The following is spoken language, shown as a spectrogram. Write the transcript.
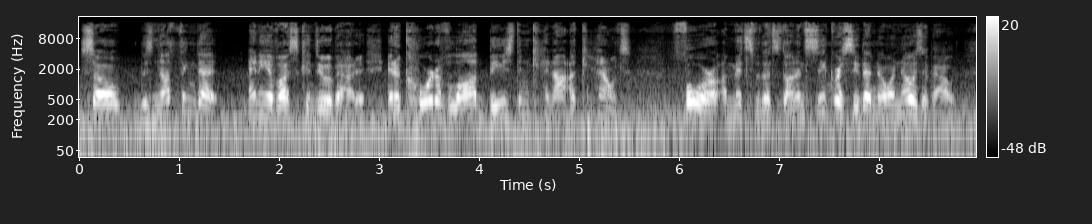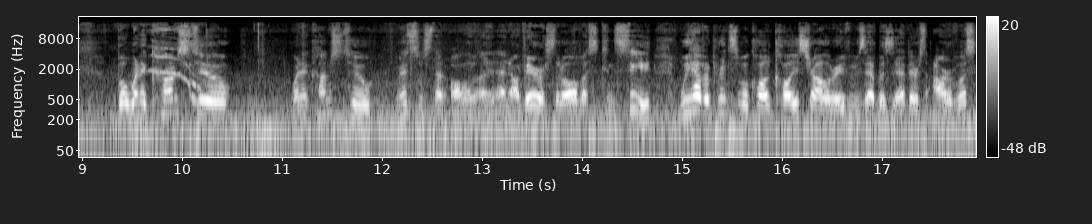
So there's nothing that any of us can do about it. In a court of law, Din cannot account for a mitzvah that's done in secrecy that no one knows about. But when it comes to when it comes to mitzvahs that all of, and averos that all of us can see, we have a principle called Kol Yisrael Revim Zebazeh. There's arvus,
